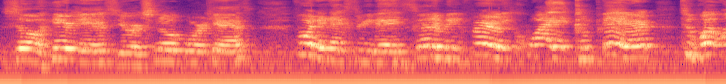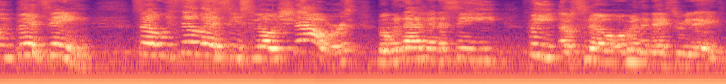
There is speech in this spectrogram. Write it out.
So here is your snow forecast for the next three days. It's going to be fairly quiet compared to what we've been seeing. So we're still going to see snow showers, but we're not going to see feet of snow over the next three days.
